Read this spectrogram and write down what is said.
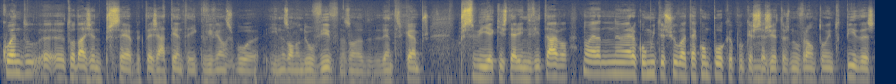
quando toda a gente percebe que esteja atenta e que vive em Lisboa e na zona onde eu vivo, na zona de, Entre Campos, percebia que isto era inevitável. Não era, não era com muita chuva, até com pouca, porque as sarjetas no verão estão entupidas,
